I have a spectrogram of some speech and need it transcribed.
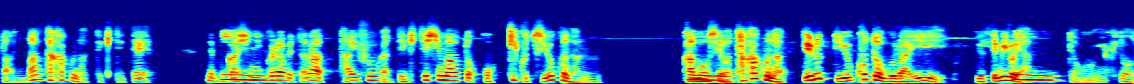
だんだん高くなってきてて、で昔に比べたら台風ができてしまうと大きく強くなる可能性は高くなってるっていうことぐらい言ってみろやっうんて思うんやけど、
